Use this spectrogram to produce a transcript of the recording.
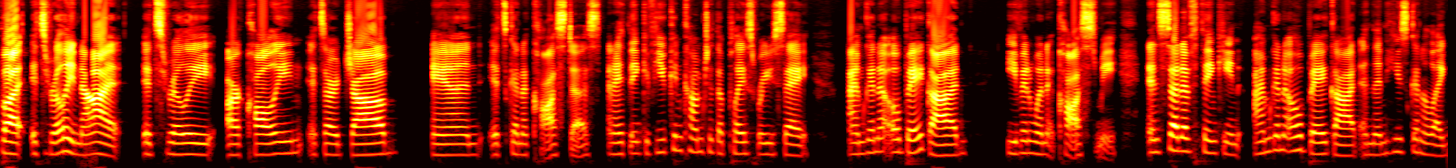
but it's really not. It's really our calling, it's our job and it's going to cost us. And I think if you can come to the place where you say, I'm going to obey God, even when it cost me, instead of thinking, I'm going to obey God and then He's going to like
